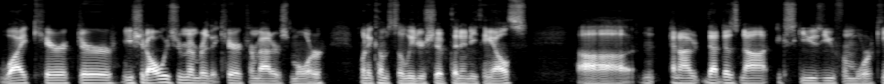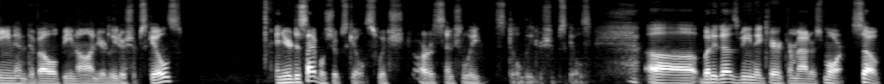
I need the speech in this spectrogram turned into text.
why character, you should always remember that character matters more when it comes to leadership than anything else. Uh, and I, that does not excuse you from working and developing on your leadership skills and your discipleship skills, which are essentially still leadership skills. Uh, but it does mean that character matters more. So,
